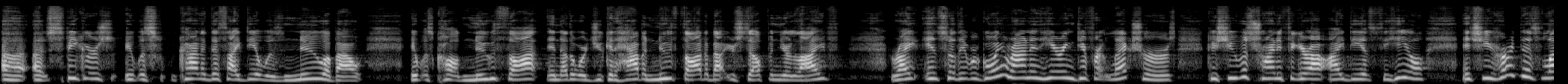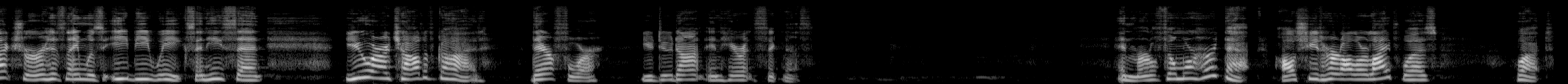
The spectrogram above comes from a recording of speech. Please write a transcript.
uh, uh, speakers, it was kind of this idea was new about, it was called new thought. In other words, you could have a new thought about yourself and your life right? And so they were going around and hearing different lecturers because she was trying to figure out ideas to heal. And she heard this lecturer, his name was E.B. Weeks, and he said, You are a child of God, therefore you do not inherit sickness. And Myrtle Fillmore heard that. All she'd heard all her life was, What?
